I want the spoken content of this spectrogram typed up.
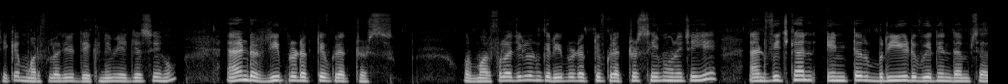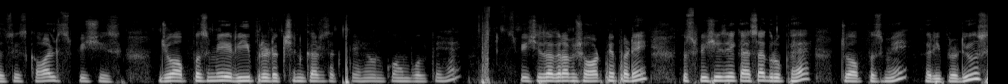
ठीक है? मॉर्फोलॉजी देखने में एक जैसे हो एंड रिप्रोडक्टिव करेक्टर्स और मॉर्फोलॉजिकली उनके रिप्रोडक्टिव करेक्टर सेम होने चाहिए and which can interbreed within themselves is कॉल्ड स्पीशीज़ जो आपस में रिप्रोडक्शन कर सकते हैं, उनको हम बोलते हैं स्पीशीज़ अगर हम शॉर्ट में पढ़ें तो स्पीशीज़ एक ऐसा ग्रुप है जो आपस में रिप्रोड्यूस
